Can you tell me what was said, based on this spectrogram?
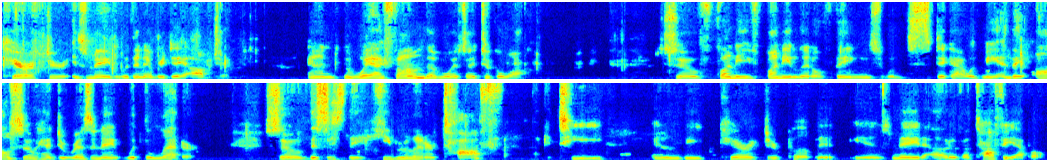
character is made with an everyday object. And the way I found them was I took a walk. So funny, funny little things would stick out with me. And they also had to resonate with the letter. So this is the Hebrew letter Taf, like a T, and the character puppet is made out of a toffee apple.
